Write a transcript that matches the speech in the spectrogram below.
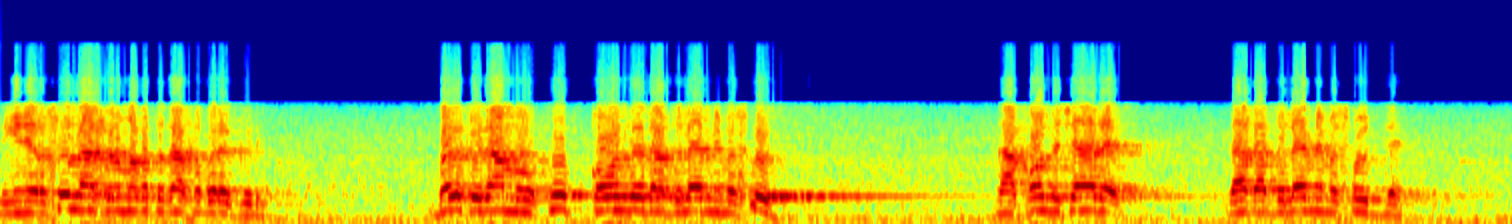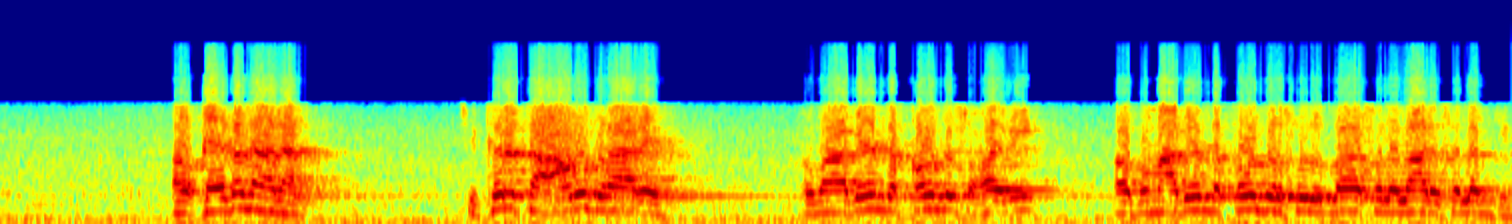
یعنی رسول الله صلی الله علیه وسلم هغه ته دا خبره کړې بلکې دا موقوف قول دی د عبد الله بن مسعود دا قول د چا ده دا د عبد الله بن مسعود ده او قاعده دا ده چې کله تعارض راغی په مابین د قول د صحابي او په مابین د قول د رسول الله صلی الله علیه وسلم کې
